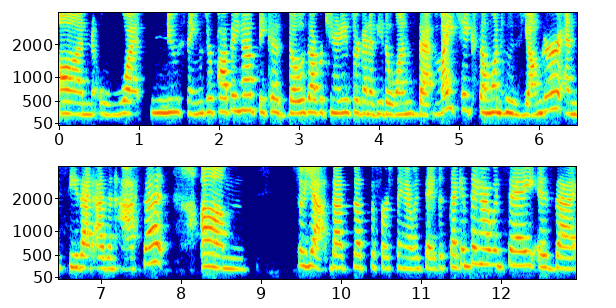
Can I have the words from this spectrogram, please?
on what new things are popping up because those opportunities are going to be the ones that might take someone who's younger and see that as an asset. Um, so yeah that's that's the first thing i would say. The second thing i would say is that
